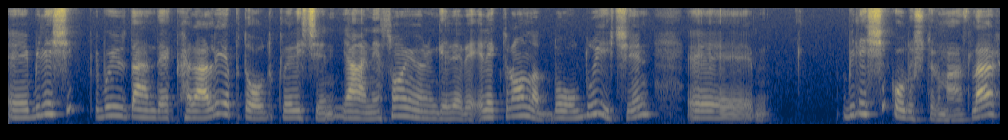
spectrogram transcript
E, bileşik bu yüzden de kararlı yapıda oldukları için yani son yörüngeleri elektronla dolduğu için e, bileşik oluşturmazlar.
